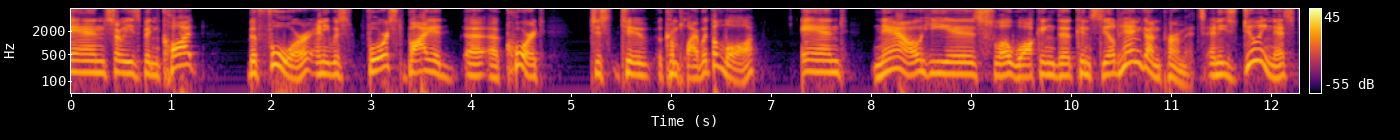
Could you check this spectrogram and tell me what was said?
And so he's been caught before, and he was forced by a, a, court to, to comply with the law. And now he is slow walking the concealed handgun permits. And he's doing this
